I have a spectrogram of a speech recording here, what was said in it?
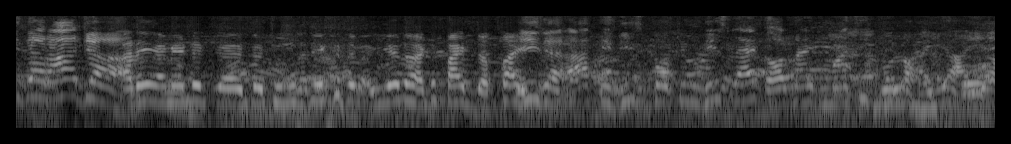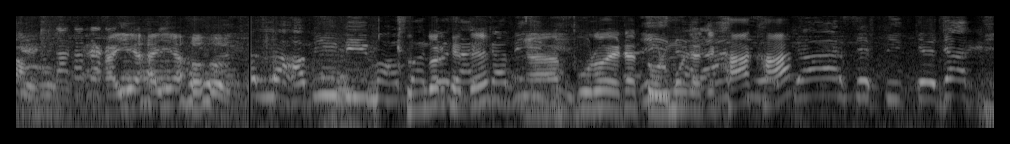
ইধার রাজা আরে আমি এটা চুমুক দিয়ে খেতে ইয়ে দাও একটা পাইপ দাও পাইপ ইধার আতি দিস পকিং দিস লাইট অল নাইট মাছি বলো হাইয়া হাইয়া হাইয়া হাইয়া হো আল্লাহ হাবিবি সুন্দর খেতে পুরো এটা তরমুজ আছে খা খা সে পিকে জাতি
